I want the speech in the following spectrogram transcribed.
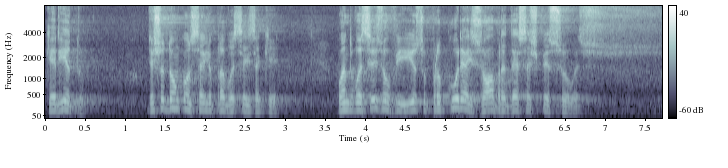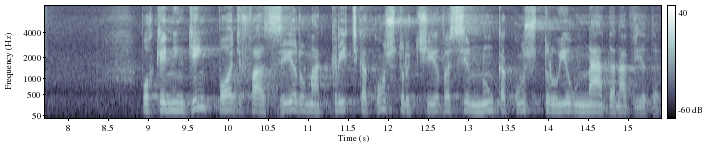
Querido, deixa eu dar um conselho para vocês aqui. Quando vocês ouvirem isso, procure as obras dessas pessoas porque ninguém pode fazer uma crítica construtiva se nunca construiu nada na vida.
